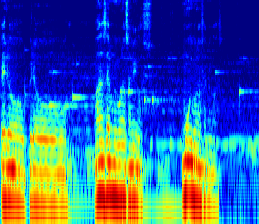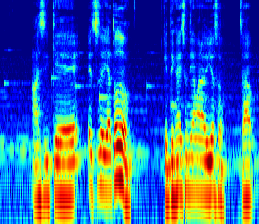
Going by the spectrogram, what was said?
pero, pero vamos a ser muy buenos amigos, muy buenos amigos. Así que eso sería todo. Que tengáis un día maravilloso. Chao.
